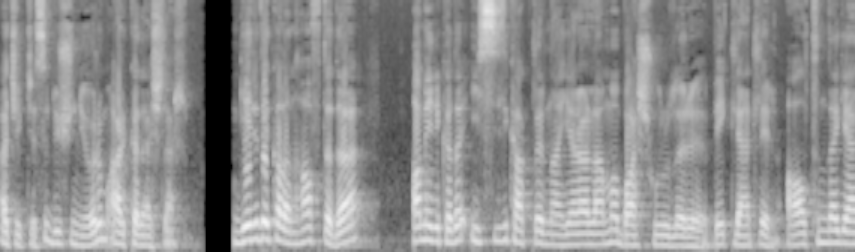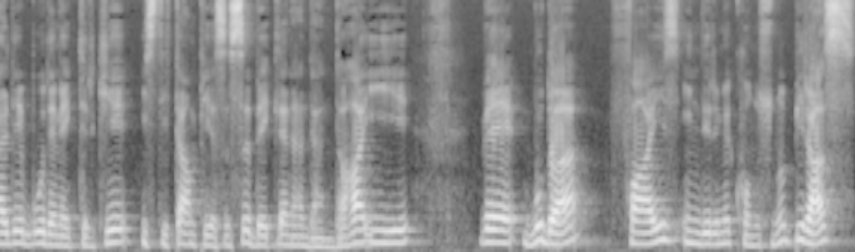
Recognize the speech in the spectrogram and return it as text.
açıkçası düşünüyorum arkadaşlar. Geride kalan haftada Amerika'da işsizlik haklarından yararlanma başvuruları beklentilerin altında geldi. Bu demektir ki istihdam piyasası beklenenden daha iyi ve bu da faiz indirimi konusunu biraz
